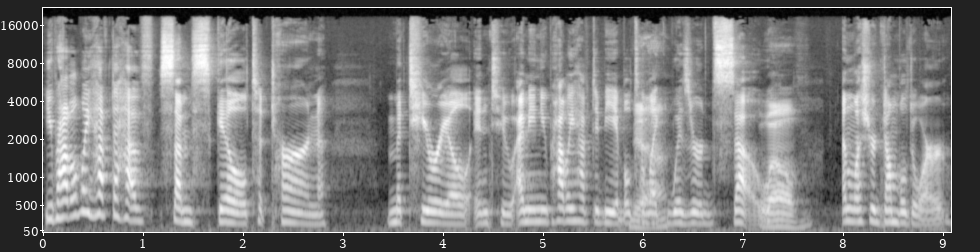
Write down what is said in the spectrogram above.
you probably have to have some skill to turn material into. I mean, you probably have to be able to Yeah. like wizard sew. Well, unless you're Dumbledore,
